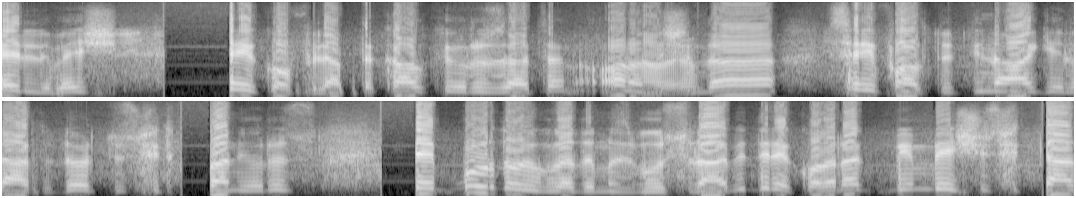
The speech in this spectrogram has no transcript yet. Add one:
55 Off flap'ta kalkıyoruz zaten. Onun Tamam. dışında safe altitude yine AGL artı 400 fit kullanıyoruz. İşte burada uyguladığımız bu usul abi direkt olarak 1500 fitten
